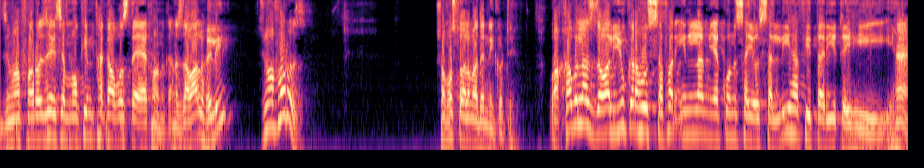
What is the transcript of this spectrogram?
জুমা ফরজ হয়েছে মকিম থাকা অবস্থায় এখন। কারণ জওয়াল হইলি জুমা ফরজ। সমস্ত আলমাদের নিকটে। হ্যাঁ।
